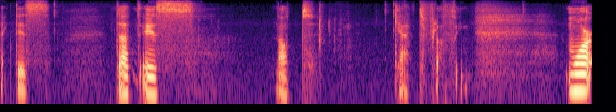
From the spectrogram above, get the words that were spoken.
like this, that is not cat fluffing. More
